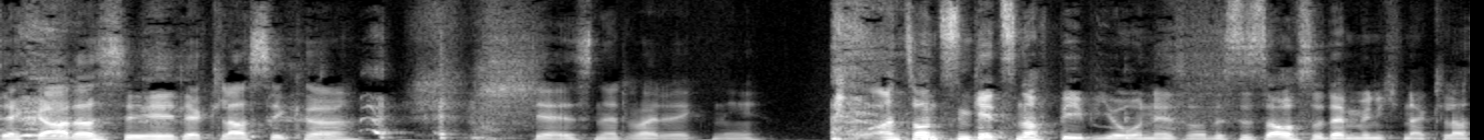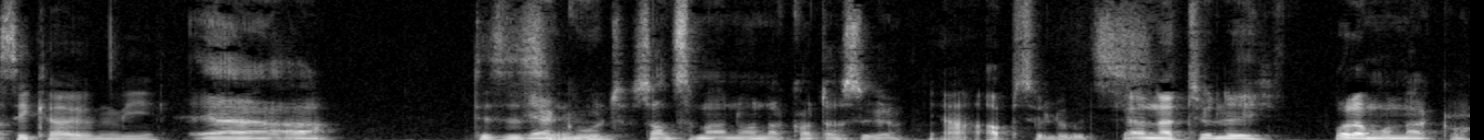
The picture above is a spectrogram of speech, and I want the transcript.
Der Gardasee, der Klassiker, der ist nicht weit weg, nee. Ansonsten geht's nach Bibione so. Das ist auch so der Münchner Klassiker irgendwie. Ja, Das ist ja gut. Sonst immer nur nach Côte d'Azur. Ja, absolut. Ja, natürlich. Oder Monaco.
